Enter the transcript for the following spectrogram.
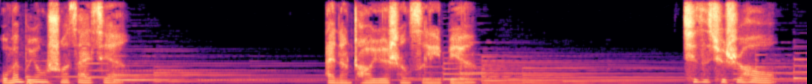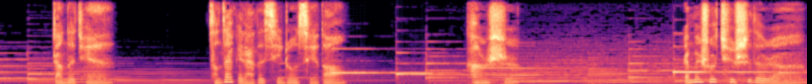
我们不用说再见，爱能超越生死离别。妻子去世后，张德全曾在给他的信中写道：“康氏。”人们说去世的人，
